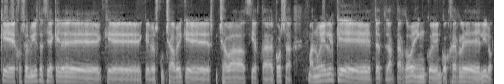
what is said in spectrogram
que José Luis decía que, que, que lo escuchaba y que escuchaba cierta cosa. Manuel que tardó en, en cogerle el hilo.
